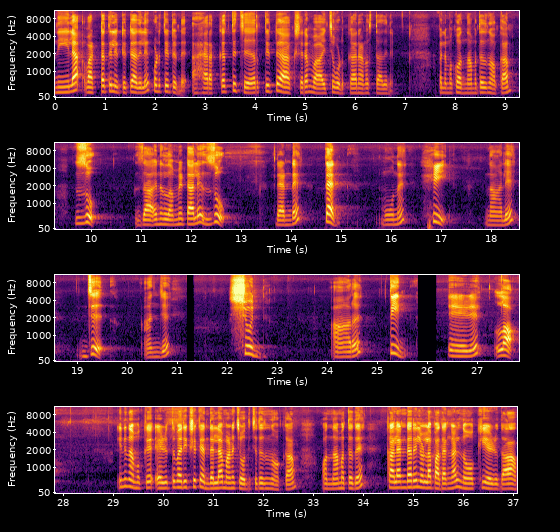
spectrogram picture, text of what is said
നീല വട്ടത്തിലിട്ടിട്ട് അതിൽ കൊടുത്തിട്ടുണ്ട്. ആ ഹെറക്കത്ത് ചേർത്തിട്ട് ആ അക്ഷരം വായിച്ചു കൊടുക്കാനാണ് ഉസ്താദിന്. അപ്പം നമുക്ക് ഒന്നാമത്തത് നോക്കാം. സു. എന്ന് ലമ്മിട്ടാൽ സു. രണ്ട്. തെൻ. മൂന്ന് ഹി. നാല് ജ്. അഞ്ച് ഷുൻ ആറ് തിൻ. ഏഴ് ല ഇനി നമുക്ക് എഴുത്ത് പരീക്ഷയ്ക്ക് എന്തെല്ലാമാണ് ചോദിച്ചതെന്ന് നോക്കാം. ഒന്നാമത്തത് കലണ്ടറിലുള്ള പദങ്ങൾ നോക്കി എഴുതാം.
